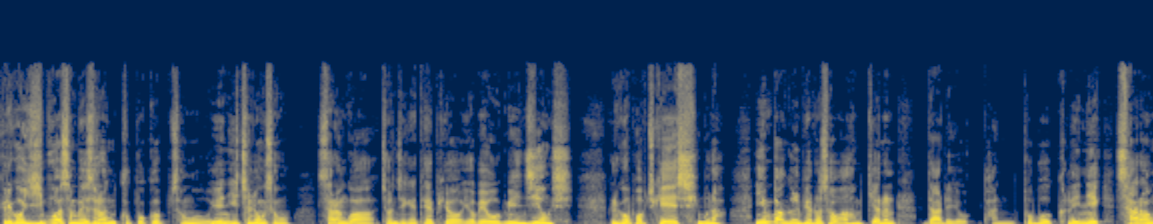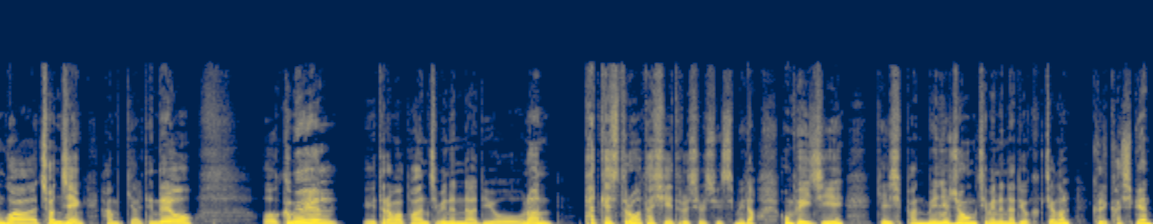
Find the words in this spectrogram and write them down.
그리고 2부와 3부에서는 국보급 성우인 이철용 성우 사랑과 전쟁의 대표 여배우 민지영 씨 그리고 법조계의 시문화 임방글 변호사와 함께하는 나래요 반 부부 클리닉 사랑과 전쟁 함께할 텐데요. 어, 금요일 이 드라마판 재미있는 라디오는 팟캐스트로 다시 들으실 수 있습니다. 홈페이지 게시판 메뉴 중 재미있는 라디오 극장을 클릭하시면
